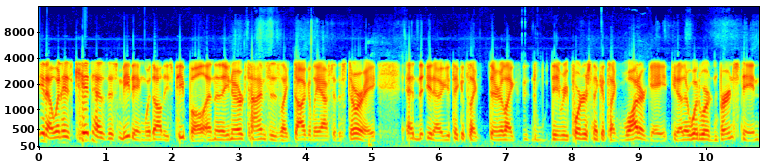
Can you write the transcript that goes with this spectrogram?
you know, when his kid has this meeting with all these people, and the New York Times is like doggedly after the story, and you know, you think it's like they're like the reporters think it's like Watergate, you know, they're Woodward and Bernstein,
